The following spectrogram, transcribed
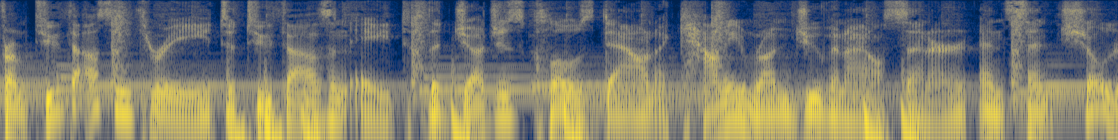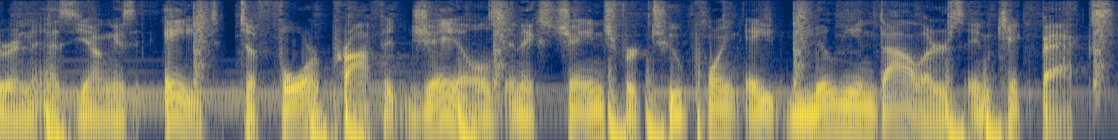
From 2003 to 2008, the judges closed down a county run juvenile center and sent children as young as eight to for profit jails in exchange for $2.8 million in kickbacks.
